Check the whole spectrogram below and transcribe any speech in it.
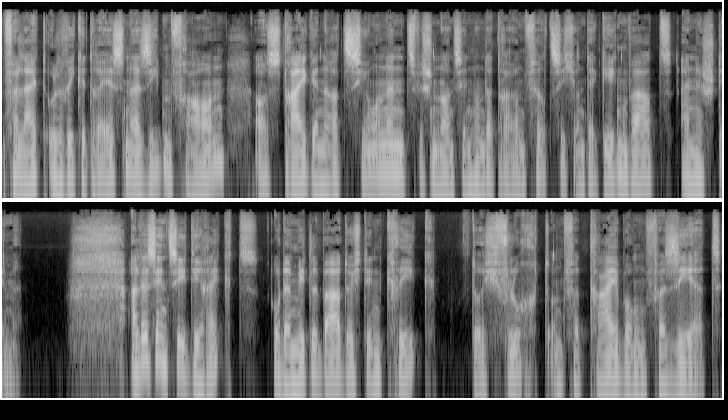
verleiht Ulrike Dresner sieben Frauen aus drei Generationen zwischen 1943 und der Gegenwart eine Stimme. Alle sind sie direkt oder mittelbar durch den Krieg, durch Flucht und Vertreibung versehrt.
